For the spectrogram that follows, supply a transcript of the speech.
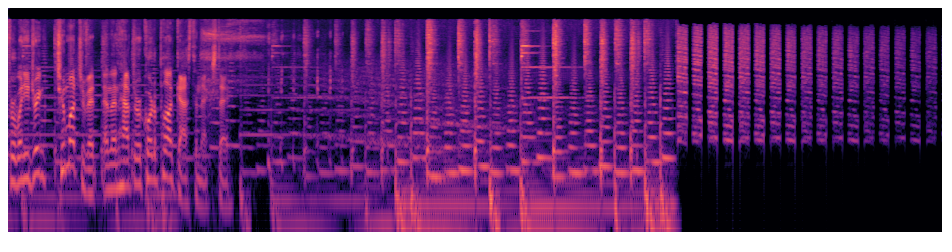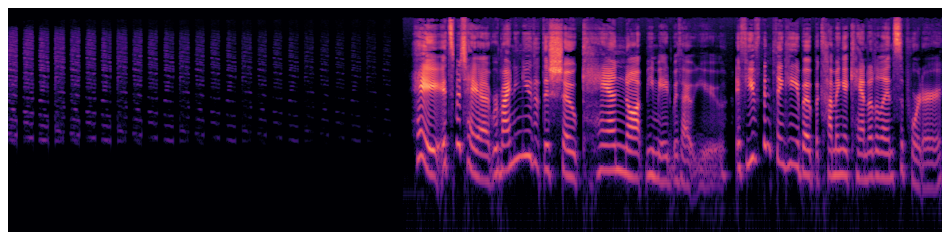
for when you drink too much of it and then have to record a podcast the next day. Hey, it's Matea, reminding you that this show cannot be made without you. If you've been thinking about becoming a Canadaland supporter,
